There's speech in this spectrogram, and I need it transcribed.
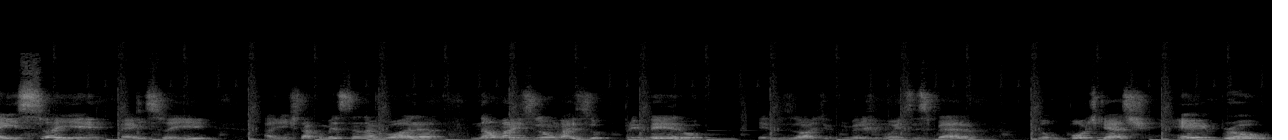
É isso aí, é isso aí. A gente está começando agora, não mais um, mas o primeiro episódio, o primeiro de muitos, espero, do podcast Hey Bro,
